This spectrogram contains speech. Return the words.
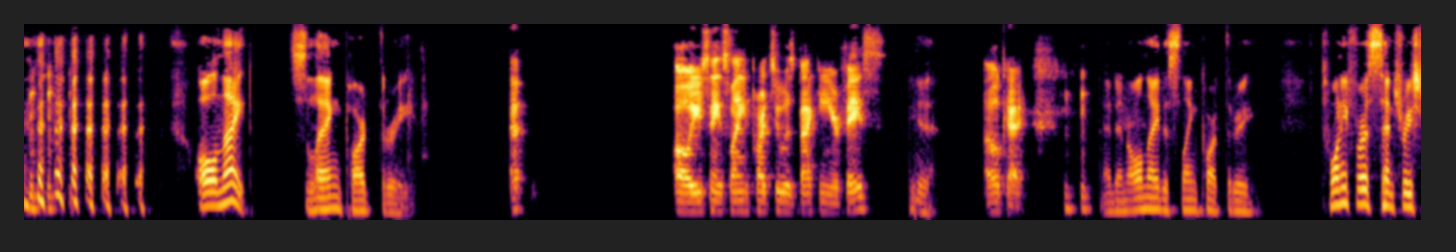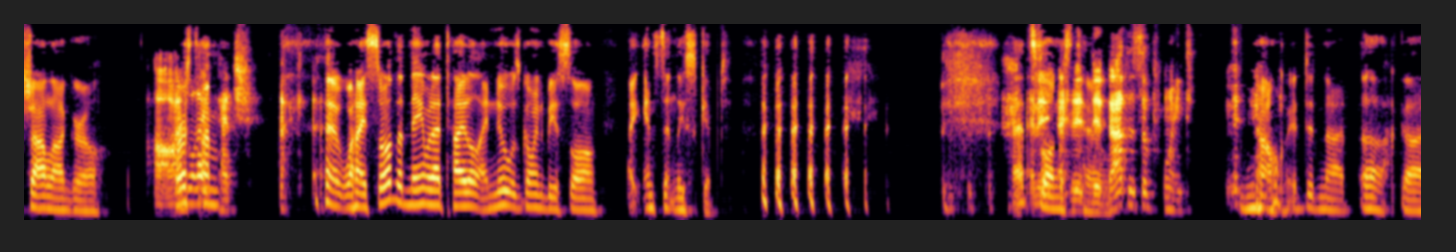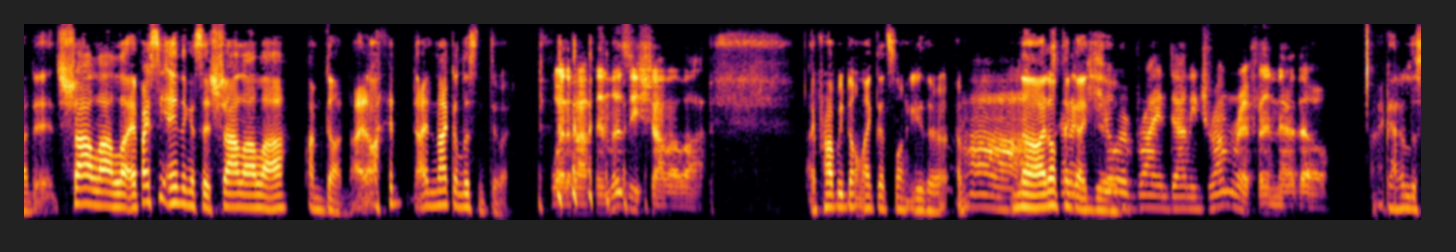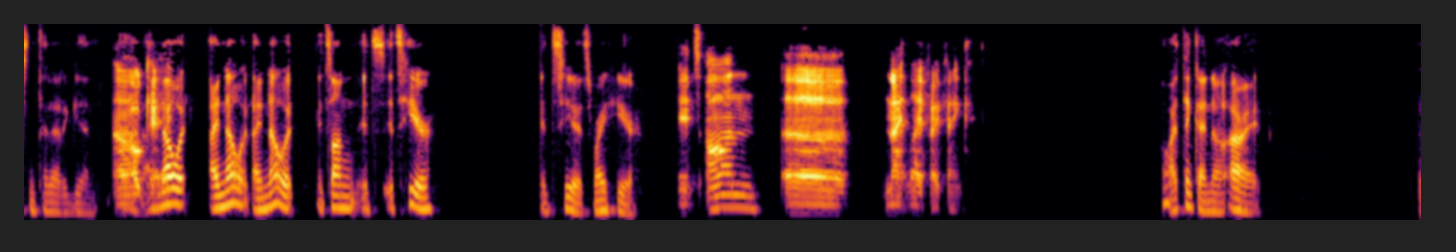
All night. Slang Part Three. Uh, oh, you're saying Slang Part Two is backing your face? Yeah. Okay. And then All Night is Slang Part 3. 21st Century Shala Girl. Oh, First like time- when I saw the name of that title, I knew it was going to be a song. I instantly skipped. that and song it, is and it did not disappoint. No, it did not. Oh God, Shala La. La. If I see anything that says Shala La, la, I'm done. I don't. I'm not gonna listen to it. what about Thin Lizzy La"? I probably don't like that song either. Um, Ah, No, I don't think I do. Killer Brian Downey drum riff in there though. I gotta listen to that again. Oh, okay. I know it. I know it. I know it. It's on. It's it's here. It's here. It's right here. It's on uh Nightlife, I think. Oh, I think I know. All right.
